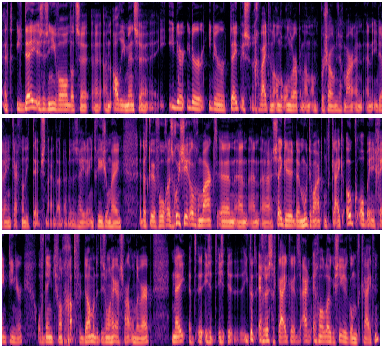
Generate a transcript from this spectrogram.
het idee is dus in ieder geval dat ze uh, aan al die mensen, uh, ieder, ieder, ieder tape is gewijd aan een ander onderwerp en aan een andere persoon, zeg maar. En, en iedereen krijgt dan die tapes. Nou, daar, daar is een hele intrige omheen. En dat kun je volgen. Er is een goede serie over gemaakt en, en, en uh, zeker de moeite waard om te kijken. Ook al ben je geen tiener. Of denk je van, gadverdamme, dit is wel een erg zwaar onderwerp. Nee, het, is, het, is, je kunt echt rustig kijken. Het is eigenlijk echt wel een leuke serie om te kijken.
